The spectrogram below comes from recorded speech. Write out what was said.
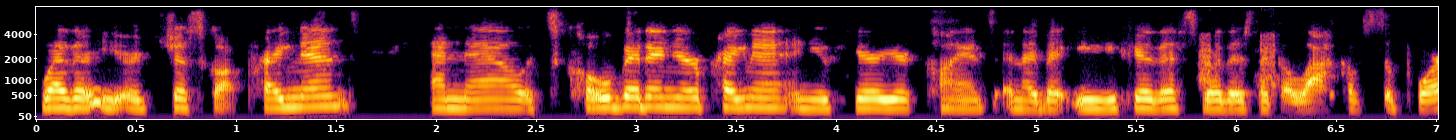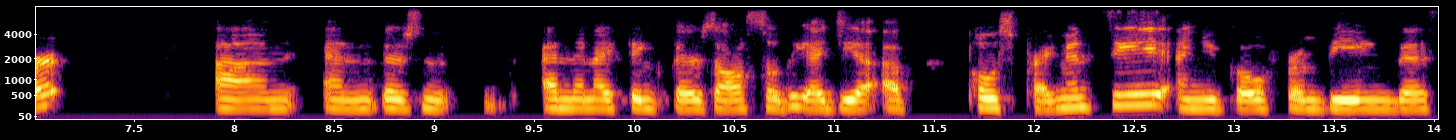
whether you're just got pregnant and now it's COVID and you're pregnant and you hear your clients, and I bet you you hear this where there's like a lack of support. Um, and there's, and then I think there's also the idea of post pregnancy, and you go from being this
